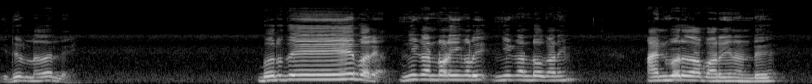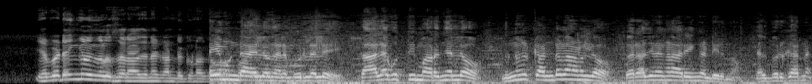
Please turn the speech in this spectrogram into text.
ഇതുള്ളതല്ലേ വെറുതെ പറയാം. ഇനി കണ്ടോളി നിങ്ങൾ ഇനി കണ്ടോ കാണി അൻവർ ഇതാ പറയുന്നുണ്ട് എവിടെയെങ്കിലും നിങ്ങൾ സ്വരാജിനെ കണ്ടിക്കണോ? ഉണ്ടായല്ലോ നിലമ്പൂരിലല്ലേ? കാലകുത്തി മറിഞ്ഞല്ലോ. നിങ്ങൾ കണ്ടതാണല്ലോ. സ്വരാജ് നിങ്ങൾ ആരെയും കണ്ടിരുന്നോ? നിലമ്പൂർക്കാരന്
